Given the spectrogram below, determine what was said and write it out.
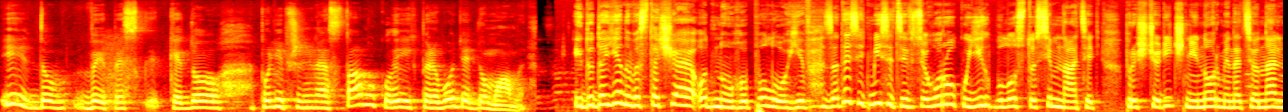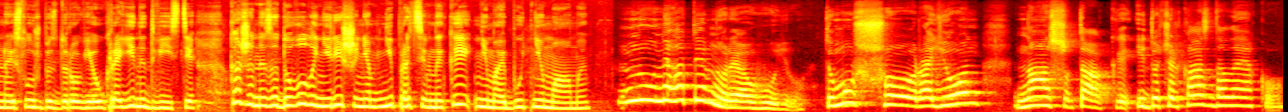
і до виписки, до поліпшення стану, коли їх переводять до мами. І додає, не вистачає одного пологів. За 10 місяців цього року їх було 117, при щорічній нормі Національної служби здоров'я України – 200. Каже, незадоволені рішенням ні працівники, ні майбутні мами. Ну, негативно реагую, тому що район наш так, і до Черкас далеко,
